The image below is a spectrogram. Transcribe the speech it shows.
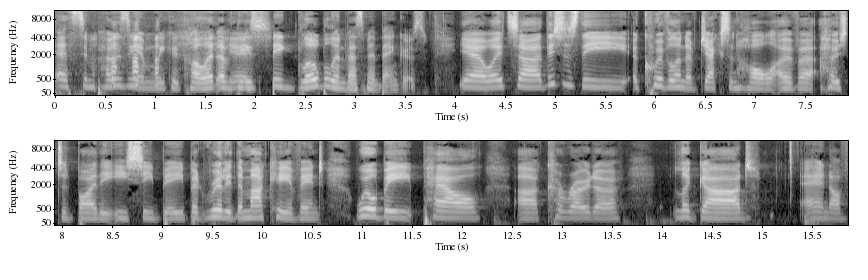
uh, symposium, we could call it, of yes. these big global investment bankers. Yeah, well, it's uh, this is the equivalent of Jackson Hole over hosted by the ECB, but really the marquee event will be Powell, uh, Kuroda, Lagarde, and I've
